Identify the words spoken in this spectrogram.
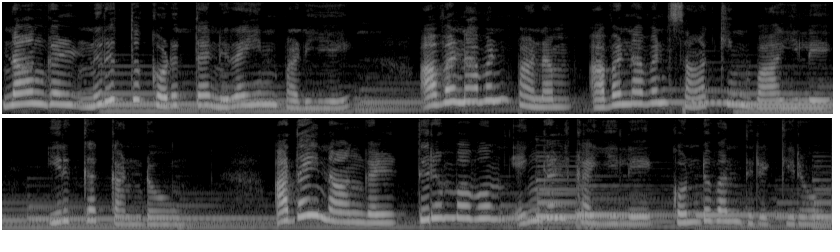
நாங்கள் நிறுத்து கொடுத்த நிறையின்படியே அவனவன் பணம் அவனவன் சாக்கின் வாயிலே இருக்க கண்டோம். அதை நாங்கள் திரும்பவும் எங்கள் கையிலே கொண்டு வந்திருக்கிறோம்.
